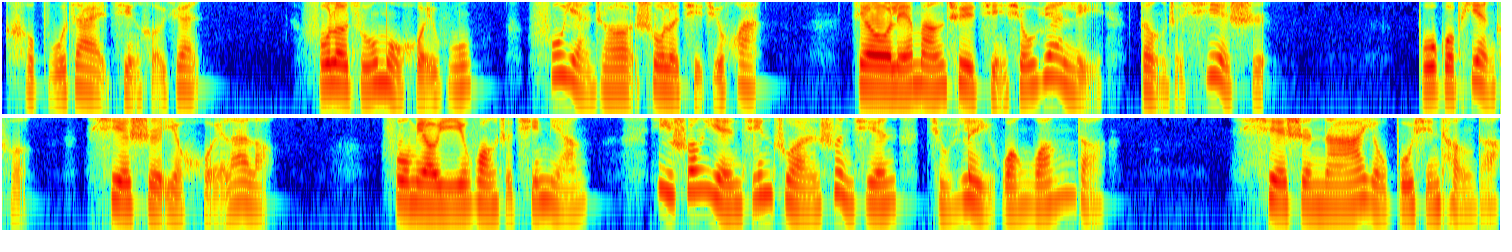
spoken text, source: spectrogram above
可不在景和院。扶了祖母回屋，敷衍着说了几句话，就连忙去锦绣院里等着谢氏。不过片刻，谢氏也回来了。傅妙仪望着亲娘，一双眼睛转瞬间就泪汪汪的。谢氏哪有不心疼的，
